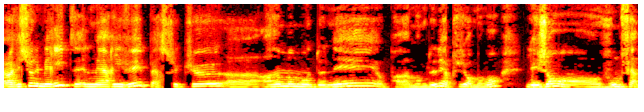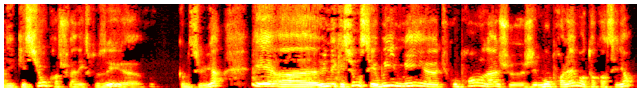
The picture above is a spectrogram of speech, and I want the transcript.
Alors la question du mérite, elle m'est arrivée parce que euh, à un moment donné, pas à un moment donné, à plusieurs moments, les gens vont me faire des questions quand je fais un exposé comme celui-là. Et une des questions, c'est oui, mais tu comprends, là, j'ai mon problème en tant qu'enseignant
